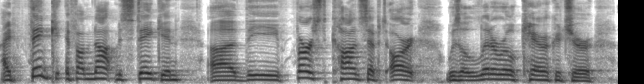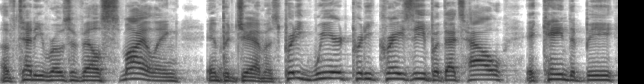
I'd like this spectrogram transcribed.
I think, if I'm not mistaken, uh, the first concept art was a literal caricature of Teddy Roosevelt smiling in pajamas. Pretty weird, pretty crazy, but that's how it came to be.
